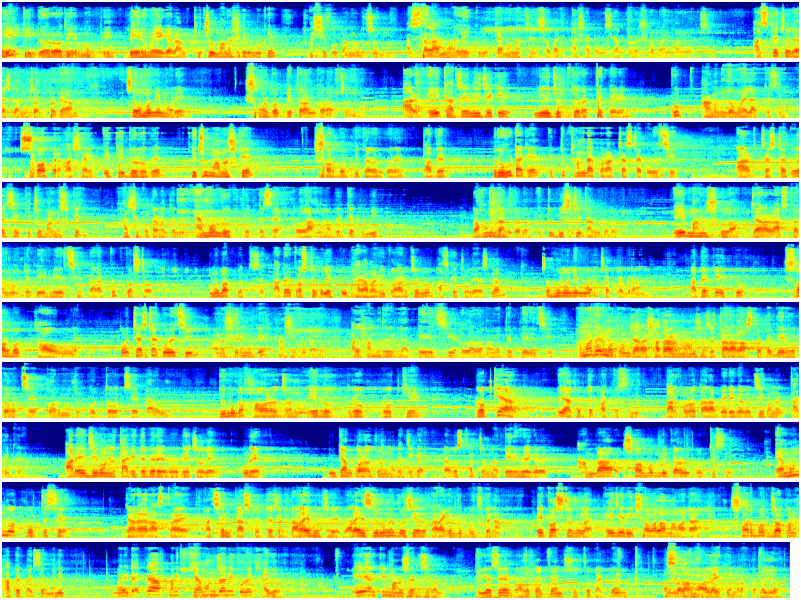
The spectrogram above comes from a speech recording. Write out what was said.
এই তীব্র রোদের মধ্যে বের হয়ে গেলাম কিছু মানুষের মুখে হাসি ফোটানোর জন্য। আসসালামু আলাইকুম, কেমন আছেন সবাই? আশা করছি আপনারা সবাই ভালো আছেন। আজকে চলে আসলাম চট্টগ্রাম চৌমনি মোড়ে শরবত বিতরণ করার জন্য। আর এই কাজে নিজেকে নিয়োযুক্ত রাখতে পেরে খুব আনন্দময় লাগতেছে। সোয়াপের আশায় এই তীব্র রোদে কিছু মানুষকে শরবত বিতরণ করে তাদের রুহুটাকে একটু ঠান্ডা করার চেষ্টা করেছি। আর চেষ্টা করেছি কিছু মানুষকে হাসি ফোটানোর জন্য। এমন রোদ করতেছে আল্লাহ আমাদেরকে তুমি রহম দান করো, একটু বৃষ্টি দান করো। এই মানুষগুলা যারা রাস্তার মধ্যে বের হয়েছে, তারা খুব কষ্ট অনুভব করতেছে। তাদের কষ্টগুলো একটু ভাগাভাগি করার জন্য আজকে চলে আসলাম চৌহমণি মোড়, চট্টগ্রামে। তাদেরকে একটু শরবত খাওয়া বলে। তো চেষ্টা করেছি মানুষের মুখে হাসি ফোটাবো। আলহামদুলিল্লাহ পেরেছি আল্লাহ রহমতে পেরেছি। আমাদের মতন যারা সাধারণ মানুষ আছে, তারা রাস্তাতে বের হতে হচ্ছে, কর্ম করতে হচ্ছে, কারণ দুই মুঠো খাওয়ার জন্য এই রোদ রোদ রোদকে রোদকে আর ইয়া করতে পারতেছে না। তারপরও তারা বেড়ে গেল জীবনের তাগিদে। আর এই জীবনের তাগিদে বেড়ে রোদে চলে উড়ে ইনকাম করার জন্য নিজেকে ব্যবস্থার জন্য বের হয়ে গেল। আমরা শরবত বিতরণ করতেছি, এমন রোদ পড়তেছে যারা রাস্তায় আছেন, কাজ করতেছেন, তারাই বুঝবে। যারা এসি রুমে বসে আছে, তারা কিন্তু বুঝবে না এই কষ্টগুলা। এই যে রিক্সাওয়ালা মামাটা, শরবত যখন হাতে পাইছে মানে মানে এটা একটা মানে কেমন জানি করে খাইলো। এই আর কি মানুষের জীবন। ঠিক আছে, ভালো থাকবেন, সুস্থ থাকবেন। আসসালামু আলাইকুম রহমতুল্লাহ।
